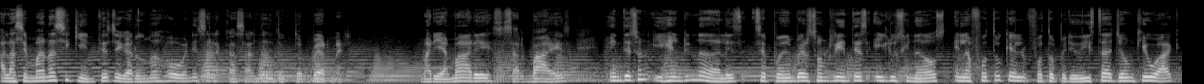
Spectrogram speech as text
A las semanas siguientes llegaron más jóvenes a la casa del Dr. Werner. María Mares, César Báez, Henderson y Henry Nadales se pueden ver sonrientes e ilusionados en la foto que el fotoperiodista John Kiwak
